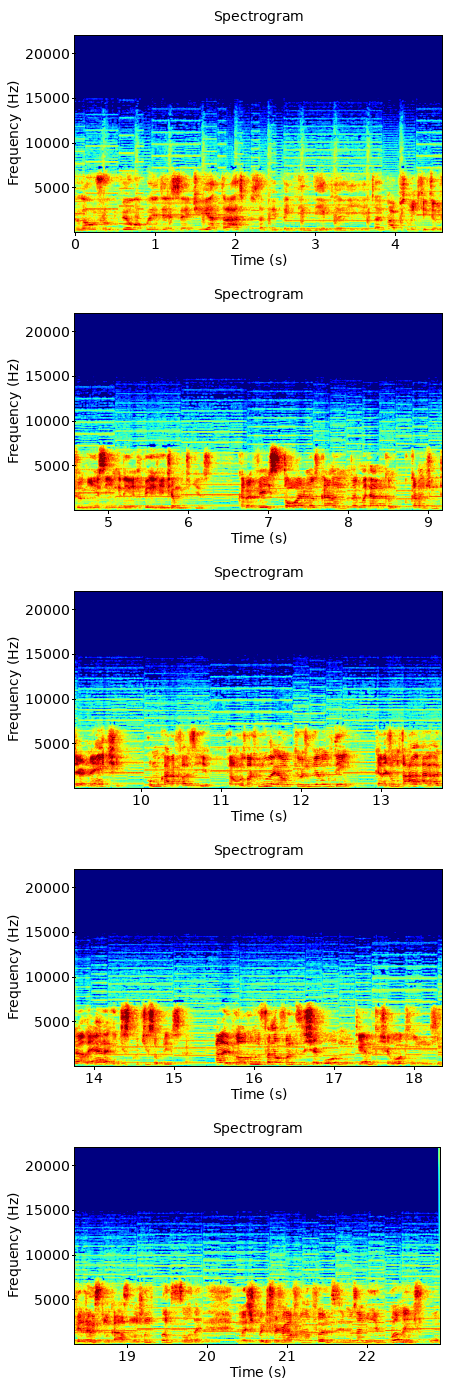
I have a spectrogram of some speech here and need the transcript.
jogar um jogo e ver alguma coisa interessante e ir atrás pra saber, pra entender aquilo ali, sabe? Ah, principalmente que tem um joguinho assim, que nem RPG tinha muito disso. O cara vê a história, mas o cara época o cara não tinha internet, como o cara fazia? É uma coisa que eu acho muito legal que hoje em dia não tem. O cara juntar a galera e discutir sobre isso, cara. Cara, eu coloco no Final Fantasy chegou, não entendo, que chegou aqui em Venance no caso, não quando lançou, né? Mas tipo, a gente foi jogar Final Fantasy e meus amigos, mano, a gente ficou,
